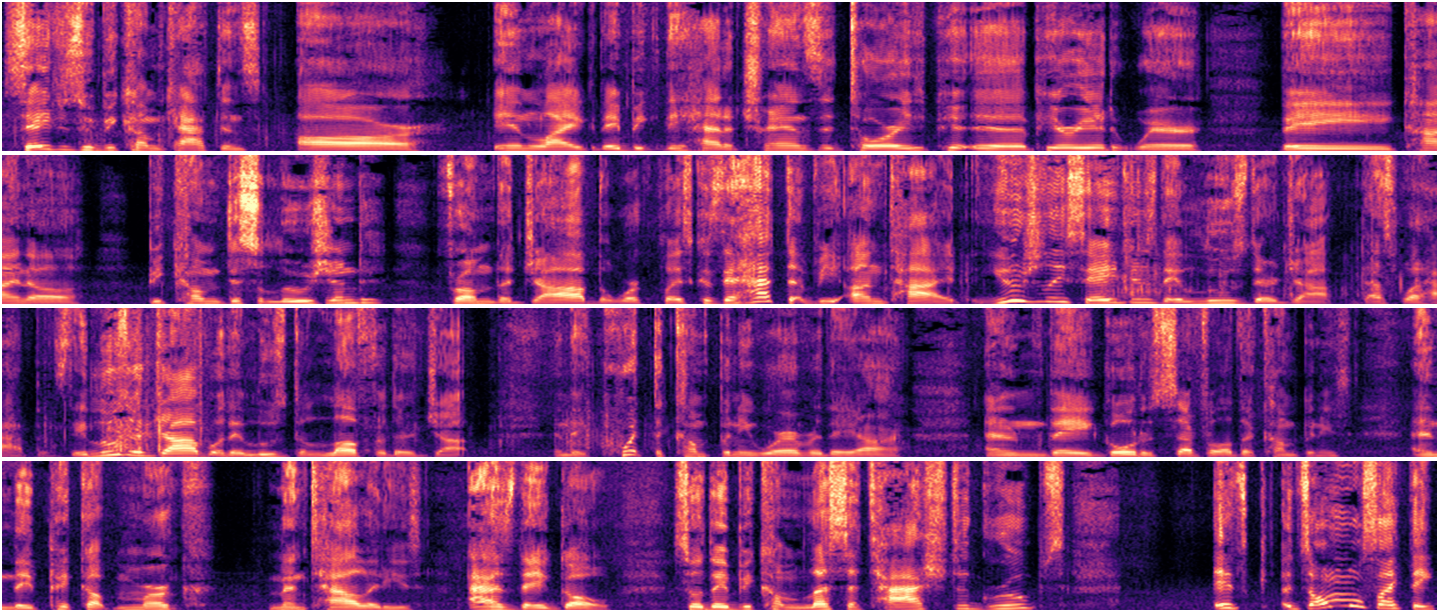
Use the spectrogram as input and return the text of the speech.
sages who become captains are in like they be, they had a transitory pe- uh, period where they kind of become disillusioned from the job, the workplace, because they have to be untied. Usually, sages they lose their job. That's what happens. They lose their job or they lose the love for their job, and they quit the company wherever they are, and they go to several other companies, and they pick up merc mentalities as they go. So they become less attached to groups. It's it's almost like they,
